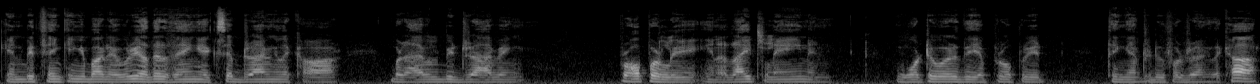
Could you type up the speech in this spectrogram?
can be thinking about every other thing except driving the car, but I will be driving properly in a right lane and whatever the appropriate thing I have to do for driving the car.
